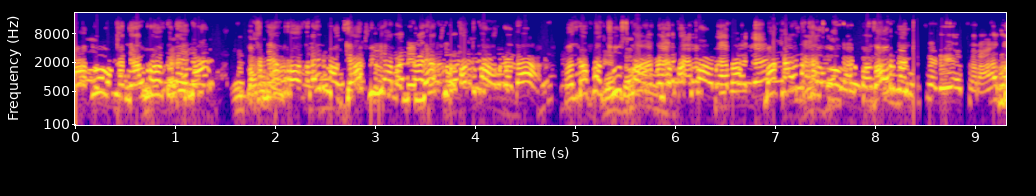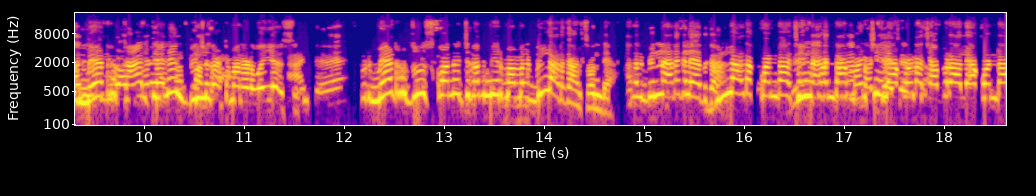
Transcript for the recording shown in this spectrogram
మాకు ఒక నెల రోజులైనా ఒక నెల రోజులైనా మాకు గ్యాప్ ఇవ్వాలి మేము మేట్లు కట్టుకోవాలి కదా. పది రూపాయలు చూసుకోవాలి గవర్నమెంట్ మీటర్ కాలితేనే బిల్లు కట్టమన్నాడు పోయేసి ఇప్పుడు మీటర్ చూసుకొని వచ్చి కదా మీరు మమ్మల్ని బిల్లు అడగాల్సి ఉంది అసలు బిల్లు అడగలేదు బిల్లు అడగకుండా చేయకుండా మంచి లేకుండా చెప్పరా లేకుండా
